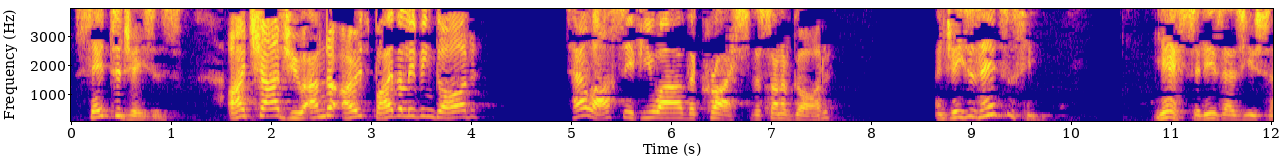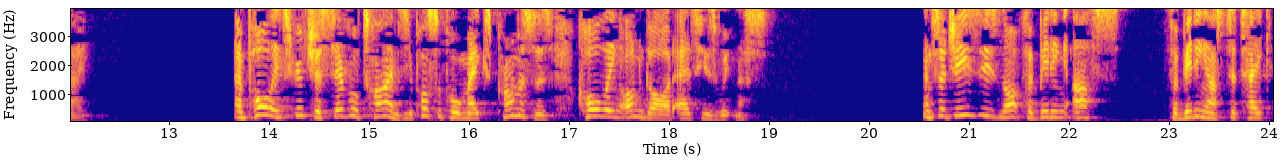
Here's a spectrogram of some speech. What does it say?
said to Jesus, I charge you under oath by the living God, tell us if you are the Christ, the Son of God. And Jesus answers him, Yes, it is as you say. And Paul in Scripture, several times, the Apostle Paul makes promises calling on God as his witness. And so Jesus is not forbidding us, forbidding us to take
